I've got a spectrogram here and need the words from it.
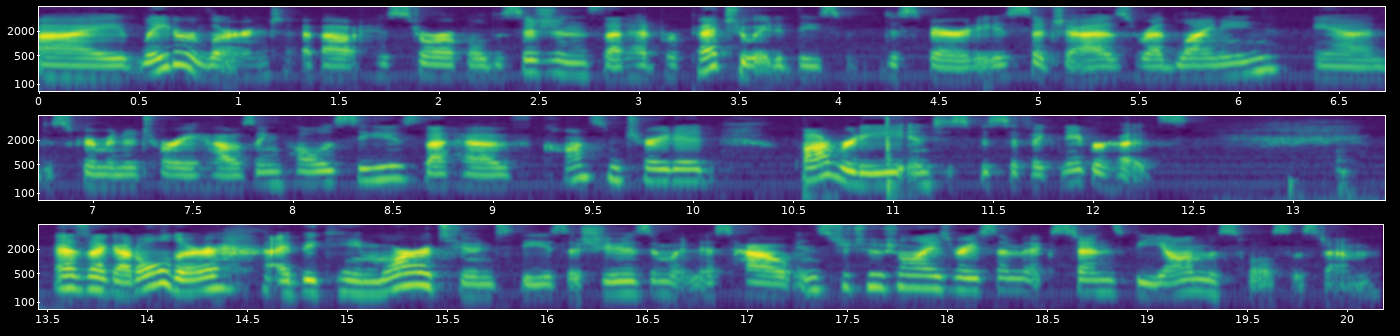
I later learned about historical decisions that had perpetuated these disparities, such as redlining and discriminatory housing policies that have concentrated poverty into specific neighborhoods. As I got older, I became more attuned to these issues and witnessed how institutionalized racism extends beyond the school system.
